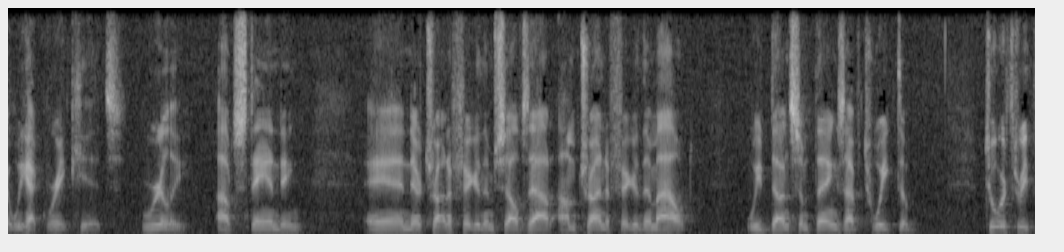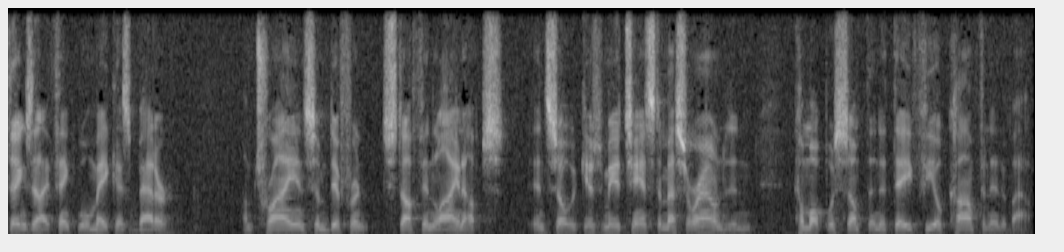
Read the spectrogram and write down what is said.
Yeah, We got great kids, really outstanding, and they're trying to figure themselves out. I'm trying to figure them out. We've done some things. I've tweaked a, two or three things that I think will make us better. I'm trying some different stuff in lineups, and so it gives me a chance to mess around and come up with something that they feel confident about.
